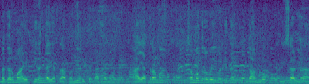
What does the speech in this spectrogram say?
નગરમાં એક તિરંગા યાત્રા ભવ્ય રીતે કાઢવામાં આવી. આ યાત્રામાં સમગ્ર વહીવટીતંત્ર ગામ લોકો નિશાળના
